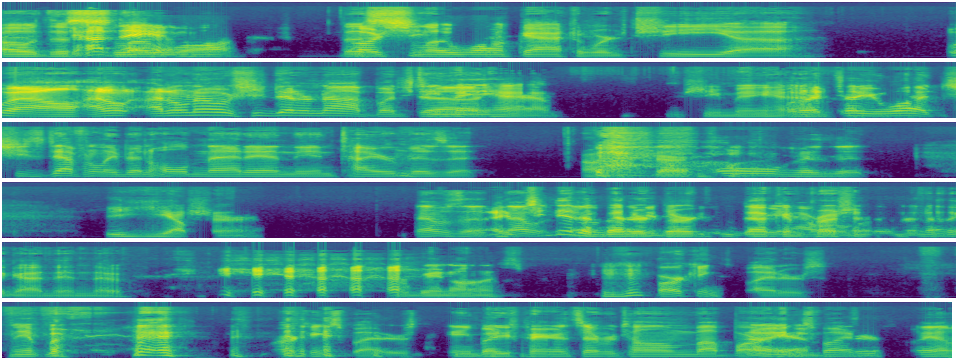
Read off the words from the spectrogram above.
Oh, the slow Goddamn. walk. The Oh, she- slow walk afterwards. She uh Well, I don't I don't know if she did or not, but she uh, may have. She may have. But I tell you what, she's definitely been holding that in the entire visit, Oh, the sure. whole visit. Yep. sure. That was a. That, she was- did a better like duck, two, duck three-hour impression than another guy did, though. Yeah. For being honest. Barking spiders. Yeah, but Barking spiders. Anybody's parents ever tell them about oh, barking yeah. spiders? Oh, yeah.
